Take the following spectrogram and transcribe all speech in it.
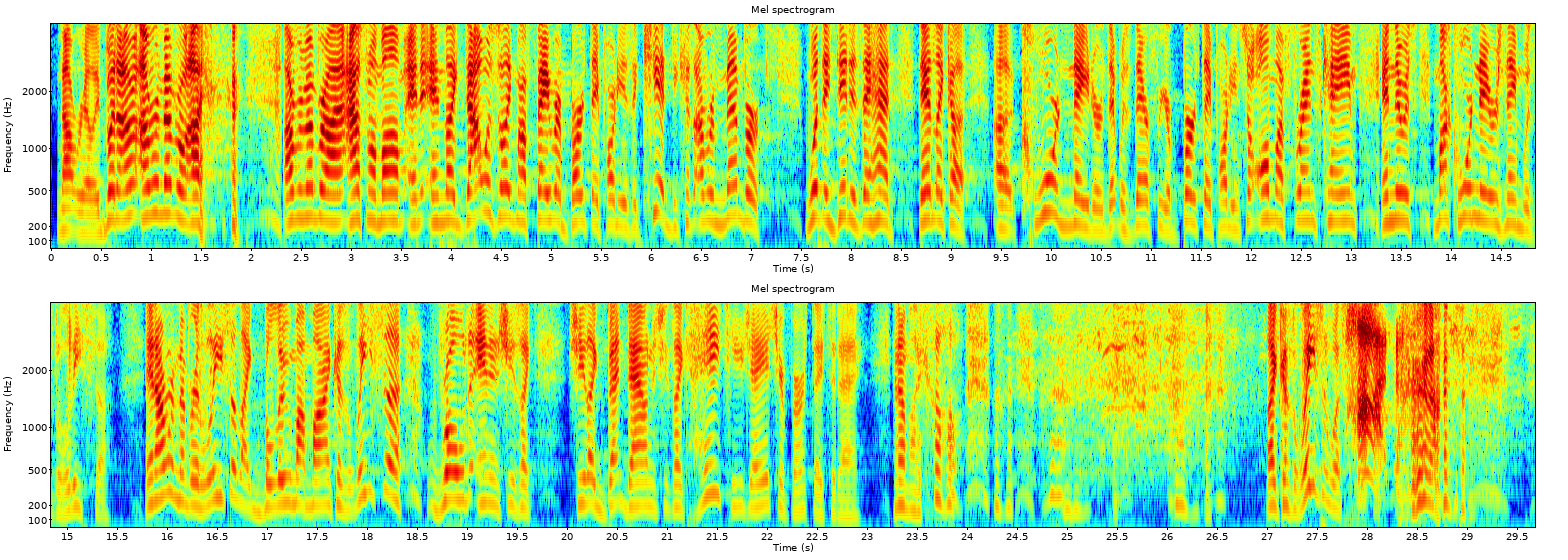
Not really, but I, I remember I, I remember I asked my mom, and, and like that was like my favorite birthday party as a kid because I remember what they did is they had they had like a, a coordinator that was there for your birthday party, and so all my friends came, and there was my coordinator's name was Lisa, and I remember Lisa like blew my mind because Lisa rolled in and she's like she like bent down and she's like, "Hey TJ, it's your birthday today," and I'm like, "Oh." like because lisa was hot.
